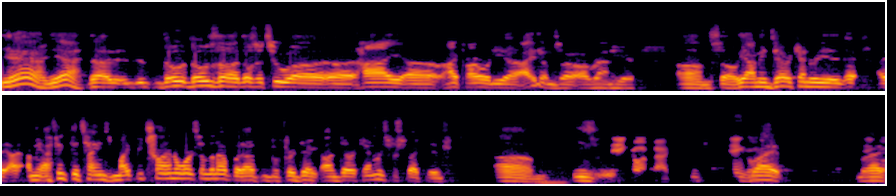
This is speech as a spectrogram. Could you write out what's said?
Yeah, yeah. The, the, those those uh, those are two uh, uh, high uh, high priority uh, items around here. Um, so yeah, I mean Derrick Henry is. I, I, I mean I think the Titans might be trying to work something out, but, uh, but for Derrick, on Derrick Henry's perspective, um, he's He ain't going back. He ain't going right, back. right.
